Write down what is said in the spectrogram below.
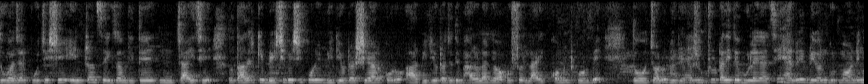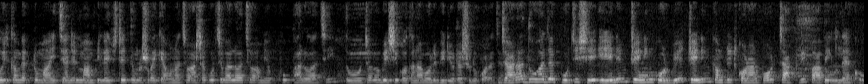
দু হাজার পঁচিশে এন্ট্রান্স এক্সাম দিতে চাইছে তো তাদেরকে বেশি বেশি করে ভিডিওটা শেয়ার করো। আর ভিডিওটা যদি ভালো লাগে অবশ্যই লাইক কমেন্ট করবে। তো চলো ভিডিওটা ইন্ট্রোটা দিতে ভুলে গেছি। Hello everyone good morning welcome back to my channel Mampi lifestyle তোমরা সবাই কেমন আছো? আশা করছি ভালো আছো আমিও খুব ভালো আছি। তো চলো বেশি কথা না বলে ভিডিওটা শুরু করা যাক। যারা দু হাজার পঁচিশে এএনএম ট্রেনিং করবে ট্রেনিং কমপ্লিট করার পর চাকরি পাবে দেখো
